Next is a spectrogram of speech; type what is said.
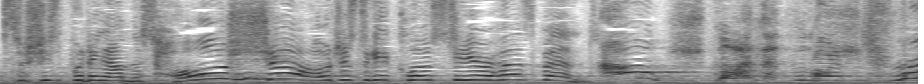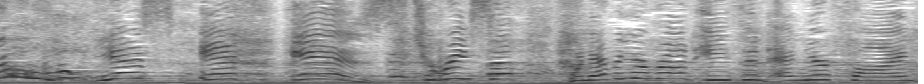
So she's putting on this whole show just to get close to your husband. Oh, God, that's not true. Oh, yes, it is. Theresa, whenever you're around Ethan and you're fine,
